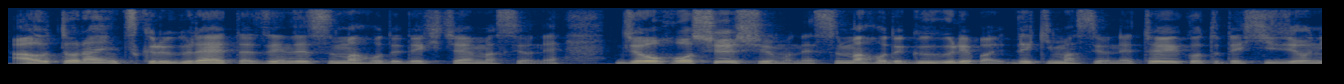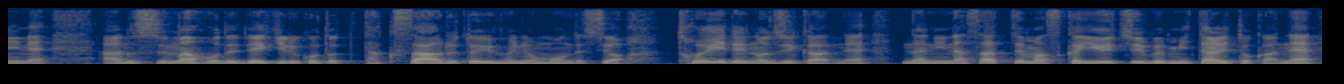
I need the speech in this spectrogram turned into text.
アウトライン作るぐらいやったら全然スマホでできちゃいますよね。情報収集もね、スマホでググればできますよね。ということで非常にね、あの、スマホでできることってたくさんあるというふうに思うんですよ。トイレの時間ね、何なさってますか ?YouTube 見たりとかね、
